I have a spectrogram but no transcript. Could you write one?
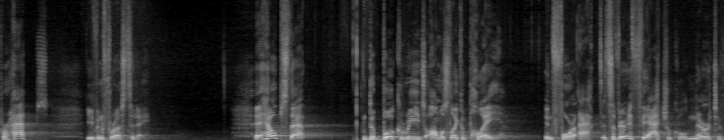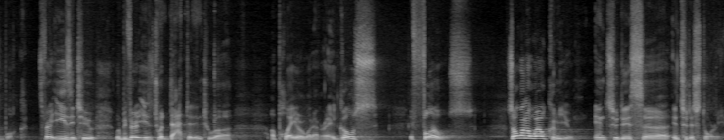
Perhaps even for us today. It helps that the book reads almost like a play in four acts. It's a very theatrical narrative book. It's very easy to, would be very easy to adapt it into a, a play or whatever. It goes, it flows. So I want to welcome you into this, uh, into this story.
